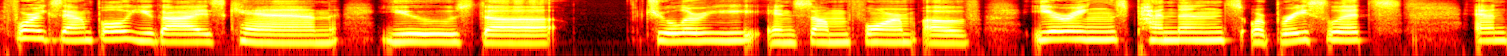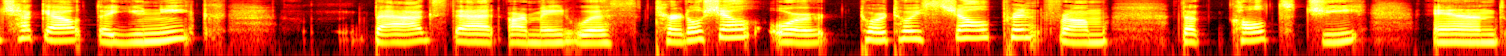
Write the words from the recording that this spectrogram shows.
for example, you guys can use the jewelry in some form of earrings, pendants, or bracelets and check out the unique bags that are made with turtle shell or tortoise shell print from the cult G and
